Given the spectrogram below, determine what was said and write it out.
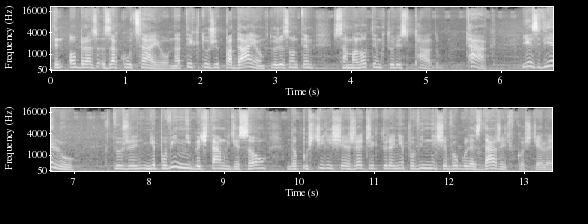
ten obraz zakłócają, na tych, którzy padają, którzy są tym samolotem, który spadł. Tak, jest wielu, którzy nie powinni być tam, gdzie są, dopuścili się rzeczy, które nie powinny się w ogóle zdarzyć w kościele,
